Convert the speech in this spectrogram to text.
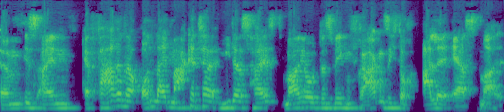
Ähm, ist ein erfahrener Online-Marketer, wie das heißt. Mario, deswegen fragen sich doch alle erstmal,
